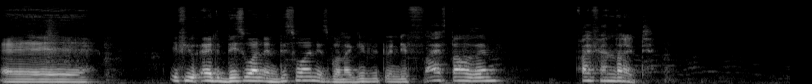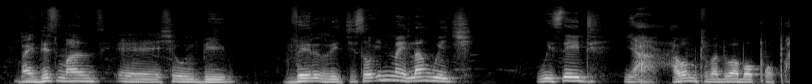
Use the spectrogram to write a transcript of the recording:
uh, if you add this one and this one, it's going to give you 25,500. By this month, uh, she will be very rich. So in my language, we said yeah hava muthu vha ḓovha vho popa.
